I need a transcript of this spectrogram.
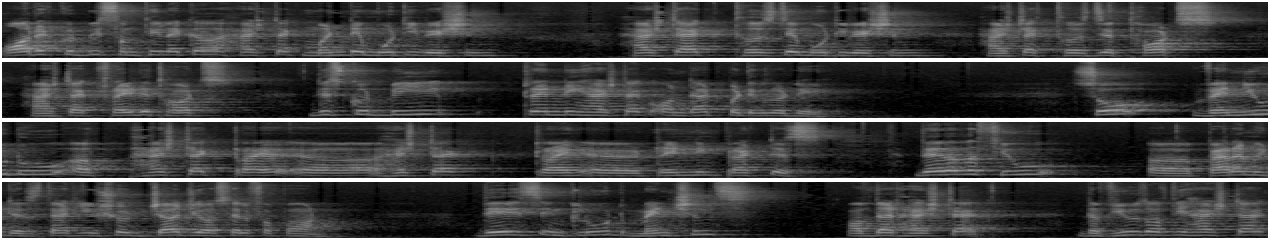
Or it could be something like a hashtag Monday motivation, hashtag Thursday motivation, hashtag Thursday thoughts, hashtag Friday thoughts. This could be trending hashtag on that particular day. So when you do a hashtag try uh, hashtag try uh, trending practice, there are a few uh, parameters that you should judge yourself upon. These include mentions of that hashtag, the views of the hashtag,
